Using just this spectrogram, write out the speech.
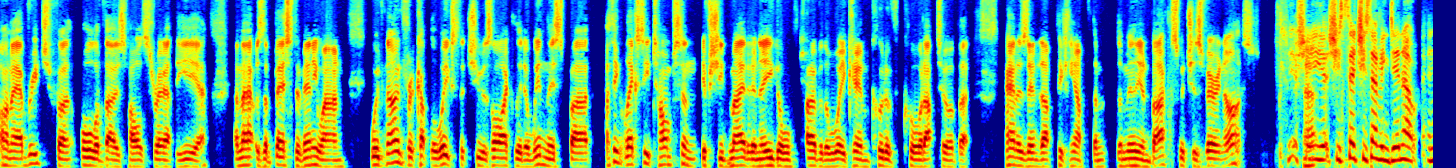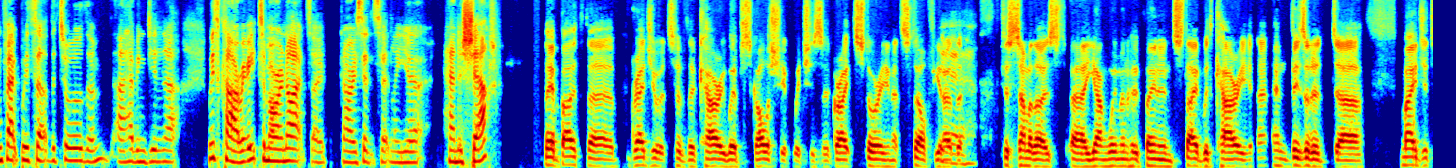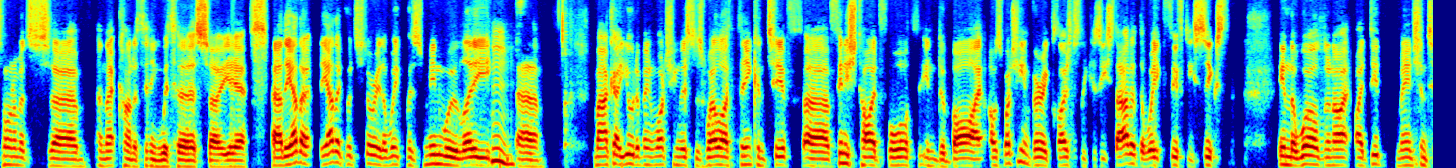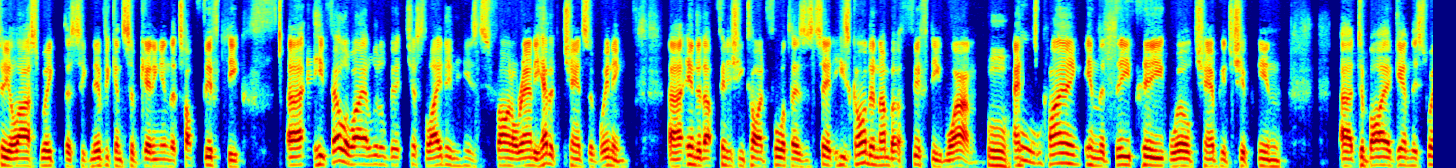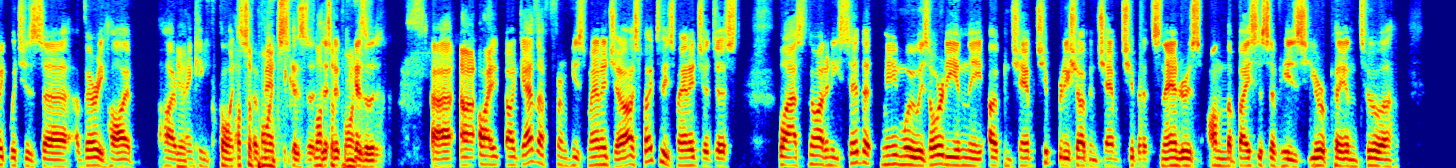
on average for all of those holes throughout the year. And that was the best of anyone. We've known for a couple of weeks that she was likely to win this, but I think Lexi Thompson, if she'd made an eagle over the weekend, could have caught up to her. But Hannah's ended up picking up the, the million bucks, which is very nice. Yeah, she uh, she said she's having dinner. In fact, with uh, the two of them are having dinner with Karrie tomorrow night. So Karrie said it's certainly uh, Hannah's shout they're both uh, graduates of the Karrie Webb Scholarship, which is a great story in itself. You know, yeah. the, just some of those uh, young women who've been and stayed with Karrie and visited uh, major tournaments um, and that kind of thing with her. So yeah, uh, the other the other good story of the week was Minwoo Lee. Mm. Marco, you would have been watching this as well, I think. And Tiff uh, finished tied fourth in Dubai. I was watching him very closely because he started the week 56th in the world. And I, I did mention to you last week the significance of getting in the top 50. Uh, he fell away a little bit just late in his final round. He had a chance of winning. Uh, ended up finishing tied fourth, as I said. He's gone to number 51 Ooh. and he's playing in the DP World Championship in uh, Dubai again this week, which is uh, a very high high yeah. ranking points. Lots of points. Because Lots of points. Because of, uh, I, I gather from his manager, I spoke to his manager just last night, and he said that Minwoo is already in the Open Championship, British Open Championship at St Andrews, on the basis of his European Tour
